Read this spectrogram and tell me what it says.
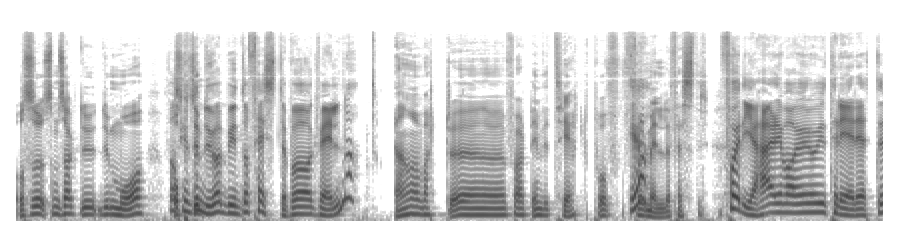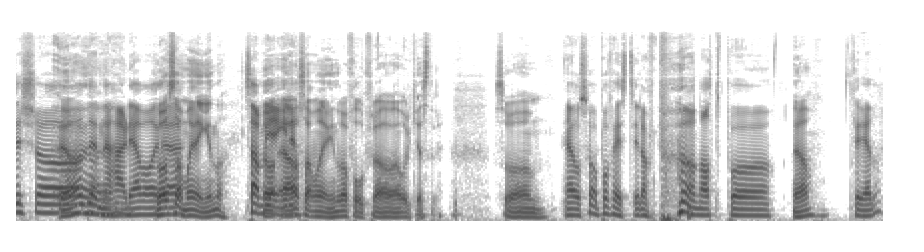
Og så, som sagt, du, du må Hva syns du om du har begynt å feste på kvelden, da? Jeg har vært, øh, vært invitert på formelle Ja. fester. Forrige helg var jo i treretters, og Ja, ja, denne helga var Det var samme gjengen, da. samme gjengen. ja, samme gjengen. Det var folk fra orkesteret. Så Jeg også var på fest i lamp på natt på ja. fredag.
